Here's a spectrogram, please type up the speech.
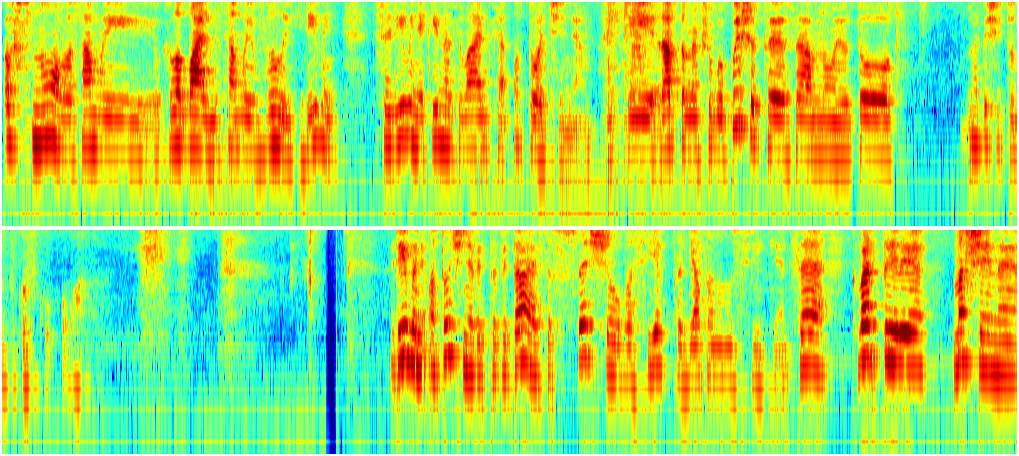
основа, самий глобальний, самий великий рівень це рівень, який називається оточення. І раптом, якщо ви пишете за мною, то напишіть тут буковку О. Рівень оточення відповідає за все, що у вас є в проявленому світі. Це квартири, машини,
